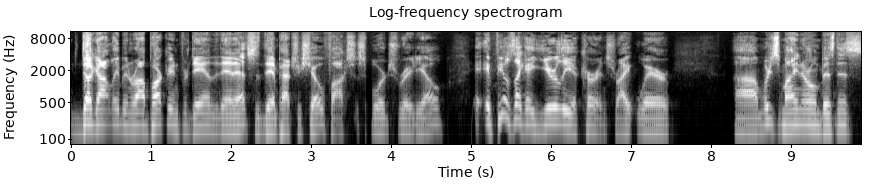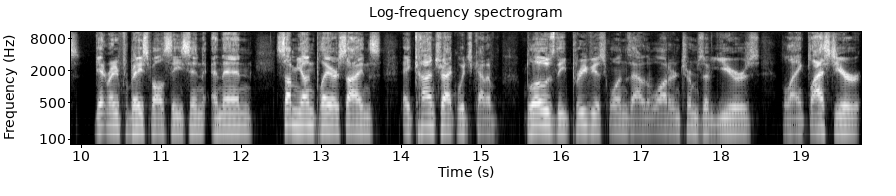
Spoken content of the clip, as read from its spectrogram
Doug Gottlieb and Rob Parker in for Dan the Danettes, the Dan Patrick Show, Fox Sports Radio. It feels like a yearly occurrence, right? Where um, we're just minding our own business, getting ready for baseball season, and then some young player signs a contract which kind of blows the previous ones out of the water in terms of years length. Last year,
